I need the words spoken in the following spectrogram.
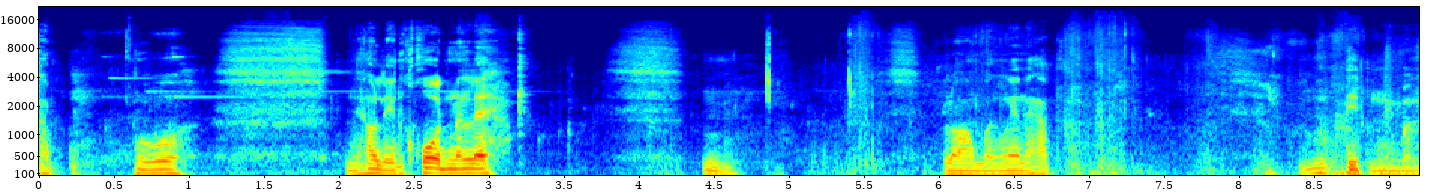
ครับโอ้นี่เขาเหรียญโคนมันเลยอลองเบิ่งเลยนะครับ ติดนี่เบิ่ง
